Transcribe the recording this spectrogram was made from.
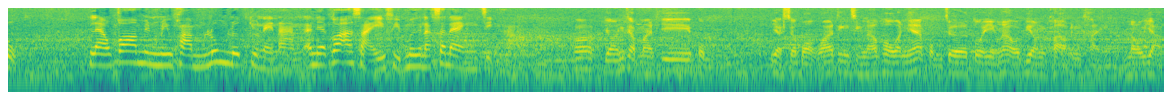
นุก แล้วก็มันมีความลุ่มลึกอยู่ในนั้น อันนี้ก็อาศัยฝีมือนักแสดงจริงค่ะ ก็ย้อนกลับมาที่ผมอยากจะบอกว่าจริง ๆ แล้วพอวันนี้ผมเจอตัวเองแล้วว่า Beyond Cloud เป็นใครเราอยาก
